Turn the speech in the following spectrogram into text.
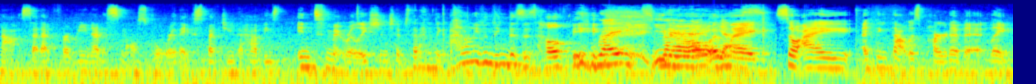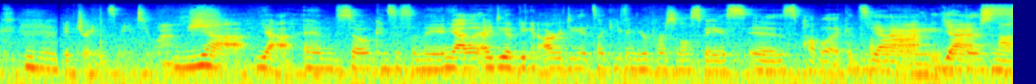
not set up for being at a small school where they expect you to have these intimate relationships that I'm like I don't even think this is healthy. Right, you right, know, right, and yes. like so I I think that was part of it. Like Mhm. it drains me too much. Yeah, yeah, and so consistently, and yeah, the idea of being an RD, it's like even your personal space is public in some Yeah, way. yes. There's not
